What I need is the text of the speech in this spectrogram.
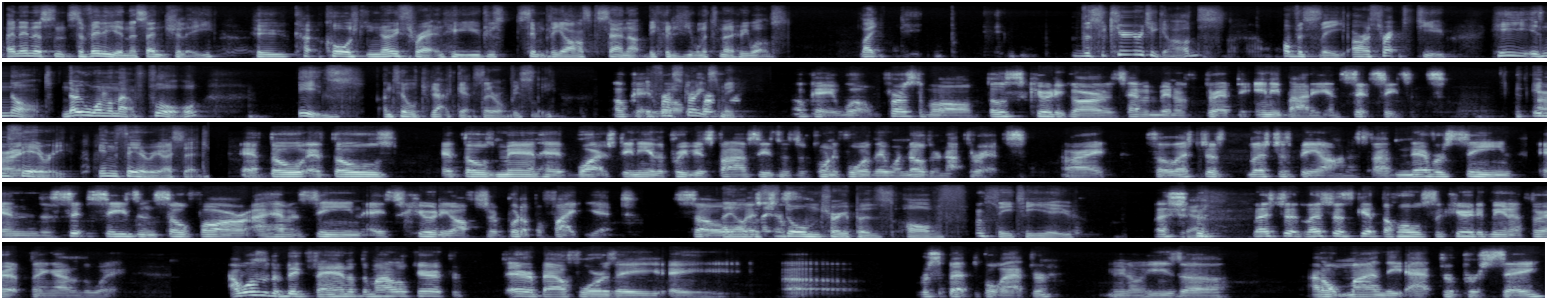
an innocent civilian essentially who caused you no threat and who you just simply asked to stand up because you wanted to know who he was. Like the security guards obviously are a threat to you. He is not. No one on that floor is until Jack gets there. Obviously, okay. It frustrates well, me. Okay, well, first of all, those security guards haven't been a threat to anybody in six seasons. In all theory, in theory, I said. If those if those if those men had watched any of the previous five seasons of 24, they would know they're not threats. All right. So let's just let's just be honest. I've never seen in the six seasons so far. I haven't seen a security officer put up a fight yet. So they are the stormtroopers of CTU. Let's yeah. let's just let's just get the whole security being a threat thing out of the way. I wasn't a big fan of the Milo character. Eric Balfour is a a uh, respectable actor. You know, he's a I don't mind the actor per se.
